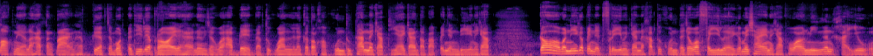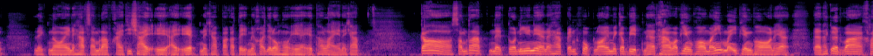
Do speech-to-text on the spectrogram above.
ต็อกเนี่ยรหัสต่างๆนะครับเกือบจะหมดเป็นที่เรียบร้อยนะฮะเนื่องจากว่าอัปเดตแบบทุกวันเลยแล้วก็ต้องขอบคุณทุกท่านนะครับที่ให้การตอบรับเป็นอย่างดีนะครับก็วันนี้ก็เป็นเน็ตฟรีเหมือนกันนะครับทุกคนแต่จะว่าฟรีเลยก็ไม่ใช่นะครับ เพราะว่ามันมีเงื่อนไขอยู่เล็กน้อยนะครับสำหรับใครที่ใช้ AIS นะครับปกติไม่ค่อยได้ลงของ AIS เท่าไหร่นะครับ ก็สำหรับเน็ตตัวนี้เนี่ยนะครับเป็น 600 เมกะบิตนะฮะถามว่าเพียงพอไหมไม่เพียงพอนะฮะแต่ถ้าเกิดว่าใคร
